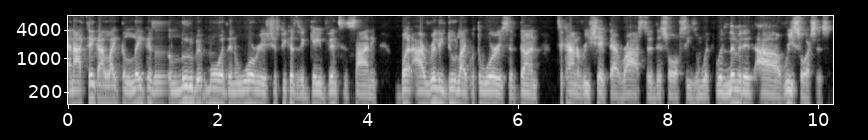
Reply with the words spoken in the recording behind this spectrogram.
And I think I like the Lakers a little bit more than the Warriors just because of the Gabe Vincent signing. But I really do like what the Warriors have done to kind of reshape that roster this offseason with, with limited uh, resources.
